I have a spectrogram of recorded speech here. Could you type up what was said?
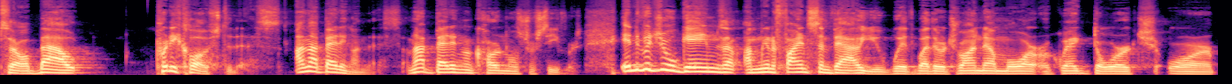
So about pretty close to this. I'm not betting on this. I'm not betting on Cardinals receivers. Individual games, I'm going to find some value with whether it's Rondale Moore or Greg Dortch or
